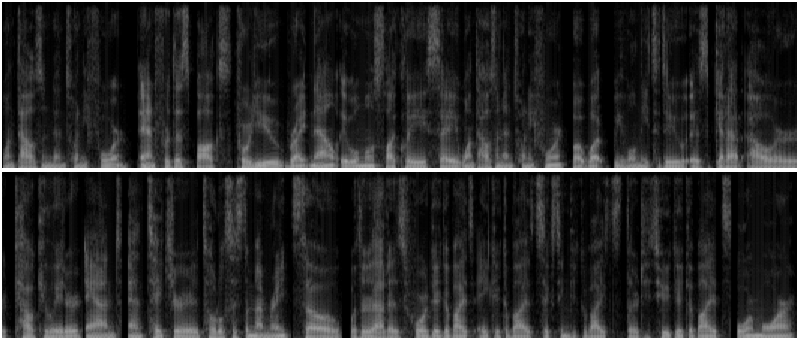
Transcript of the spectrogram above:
1024. And for this box, for you right now, it will most likely say 1024. But what we will need to do is get at our our calculator and, and take your total system memory. So whether that is 4 gigabytes, 8 gigabytes, 16 gigabytes, 32 gigabytes, or more,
